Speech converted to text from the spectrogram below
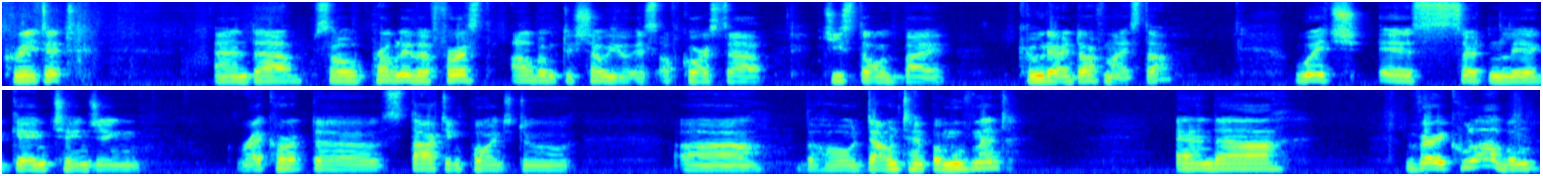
created. And uh, so probably the first album to show you is of course uh, G-Stone by Kruder and Dorfmeister which is certainly a game-changing record uh, starting point to uh, the whole down-tempo movement. And uh, very cool album.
